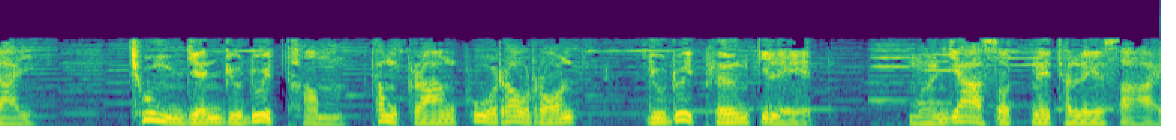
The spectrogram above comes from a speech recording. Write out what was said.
ใด ชุ่มเย็นอยู่ด้วยธรรมท่ามกลางผู้เร่าร้อนอยู่ด้วยเพลิงกิเลส เหมือนหญ้าสดในทะเลทราย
